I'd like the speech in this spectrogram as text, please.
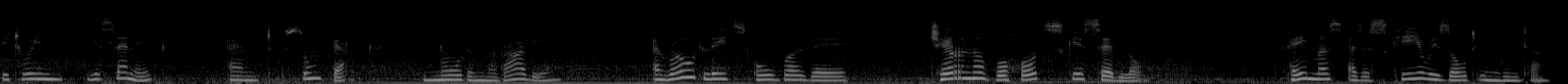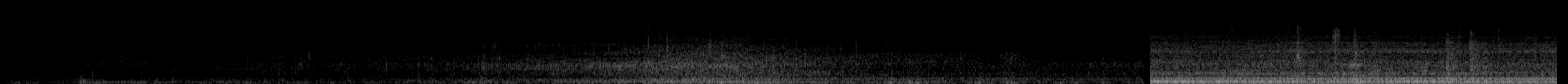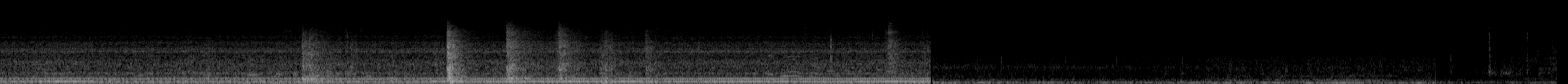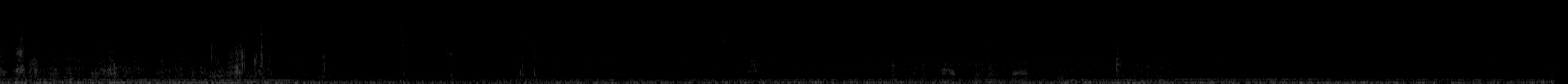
Between Jesenik and Sumperk in northern Moravia, a road leads over the Cernovohodske Sedlo, famous as a ski resort in winter.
